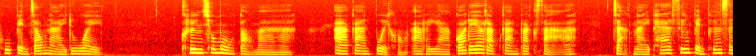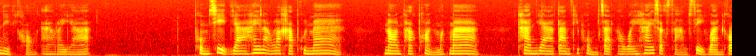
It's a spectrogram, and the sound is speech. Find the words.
ผู้เป็นเจ้านายด้วย ครึ่งชั่วโมงต่อมา อาการป่วยของอารยาก็ได้รับการรักษา จากนายแพทย์ซึ่งเป็นเพื่อนสนิทของอารยะ ผมฉีดยาให้แล้วล่ะครับคุณแม่ นอนพักผ่อนมากๆ ทานยาตามที่ผมจัดเอาไว้ให้สักสามสี่วันก็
